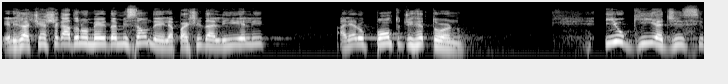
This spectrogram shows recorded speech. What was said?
Ele já tinha chegado no meio da missão dele. A partir dali, ele, ali era o ponto de retorno. E o guia disse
